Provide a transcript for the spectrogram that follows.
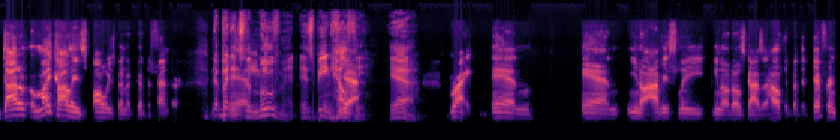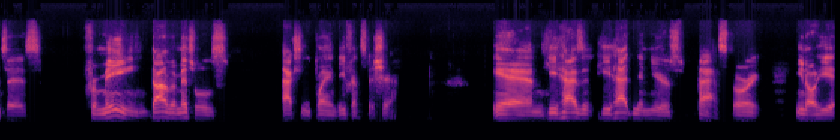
Donovan, Mike Conley's always been a good defender. But it's the movement, it's being healthy. Yeah. yeah. Right and and you know, obviously, you know, those guys are healthy, but the difference is for me, Donovan Mitchell's actually playing defense this year. And he hasn't he hadn't in years past, or you know, he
